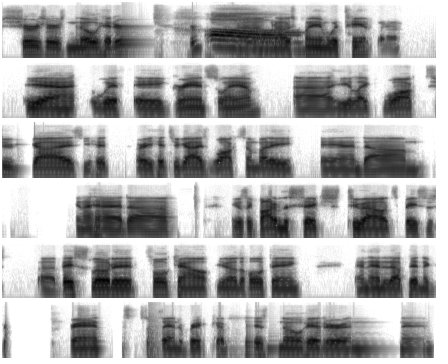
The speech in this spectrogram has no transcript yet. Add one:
Scherzer's no hitter uh, when I was playing with Tampa. Yeah, with a grand slam. Uh, he like walked two guys. He hit or he hit two guys, walked somebody, and um, and I had uh, he was like bottom of the six, two outs, bases uh, bases loaded, full count, you know, the whole thing, and ended up hitting a grand slam to break up his no hitter, and then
